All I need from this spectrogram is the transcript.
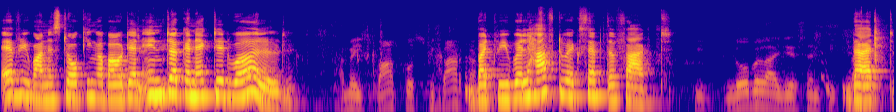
Everyone is talking about an interconnected world. But we will have to accept the fact that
